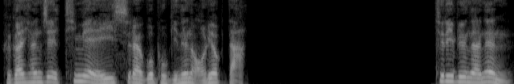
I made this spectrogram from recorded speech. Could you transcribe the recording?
그가 현재 팀의 에이스라고 보기는 어렵다. 트리뷰나는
